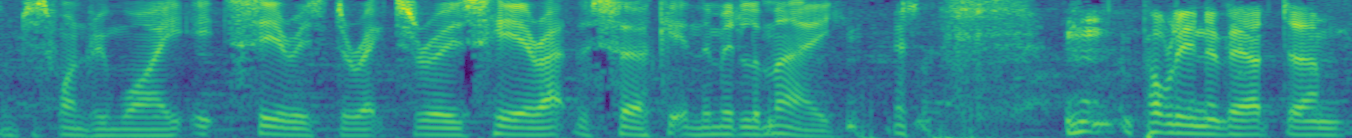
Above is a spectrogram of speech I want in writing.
I'm just wondering why its series director is here at the circuit in the middle of May. Probably in about um,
